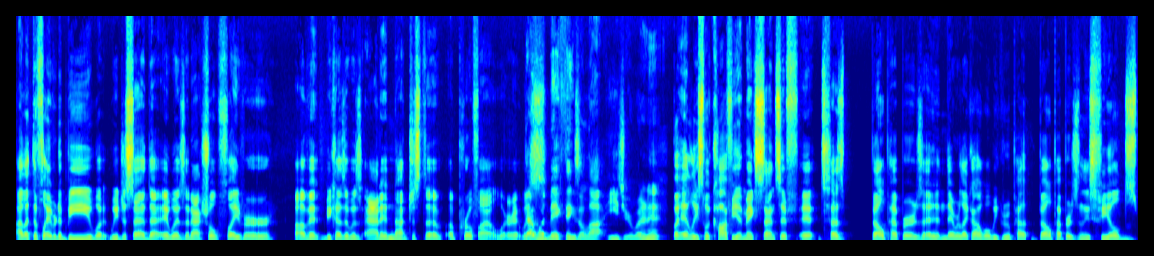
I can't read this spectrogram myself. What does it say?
I like the flavor to be what we just said that it was an actual flavor of it because it was added, not just a, a profile where it was. That would make things a lot easier, wouldn't it? But at least with coffee, it makes sense. If it says bell peppers and they were like, oh, well, we grew pe- bell peppers in these fields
